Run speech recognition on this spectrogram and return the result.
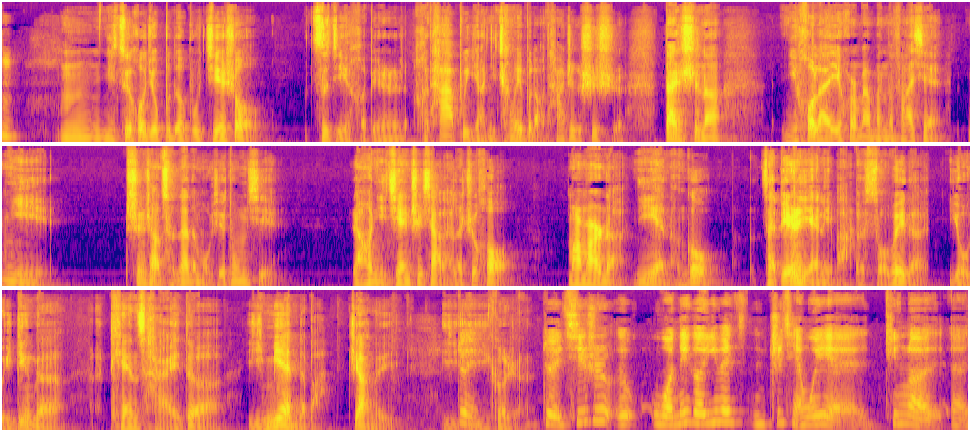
嗯，你最后就不得不接受自己和别人和他不一样，你成为不了他这个事实。但是呢，你后来也会慢慢的发现，你身上存在的某些东西，然后你坚持下来了之后，慢慢的你也能够在别人眼里吧，所谓的。有一定的天才的一面的吧，这样的一一个人。对，其实呃，我那个因为之前我也听了呃，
